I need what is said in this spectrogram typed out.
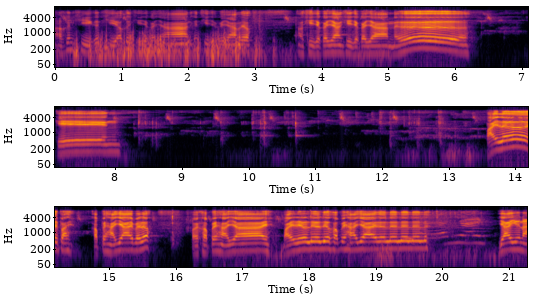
เอาขึ้นขี่ขึ้นขี่เอาขึ้นขี่จักรยานขึ้นขี่จักรยานเร็วเอาขี่จักรยานขี่จักรยานเออเก่งไปเลยไปขับไปหายายไปแล้วไปขับไปหายายไปเร็วเร็วเร็วขับไปหายายเร็วเร็วเร็วเร็วเร็วยายอยู่ไหน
